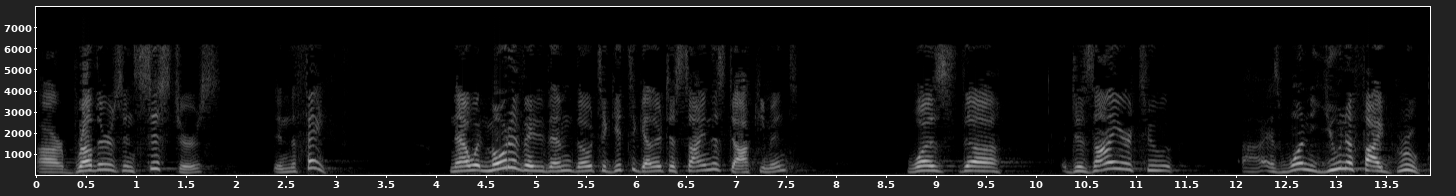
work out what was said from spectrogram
are brothers and sisters in the faith. Now, what motivated them, though, to get together to sign this document was the desire to, uh, as one unified group,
